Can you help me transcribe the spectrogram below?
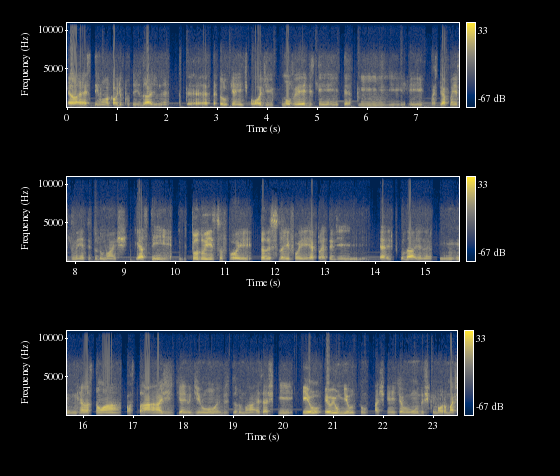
Ela é sim um local de oportunidade, né? Até, até pelo que a gente pode mover de ciência e, e compartilhar conhecimento e tudo mais. E assim, tudo isso foi, tudo isso daí foi repleto de é, dificuldade, né? Em, em, relação a passagem de, de ônibus e tudo mais. Acho que eu, eu e o Milton, acho que a gente é um dos que moram mais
